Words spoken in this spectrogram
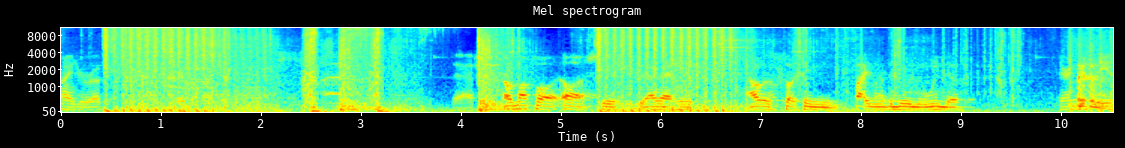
Behind you, Rook. Dash. Oh, my fault. Oh, shit. Yeah, I got hit. I was fucking fighting with the dude in the window. They're in your cities.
